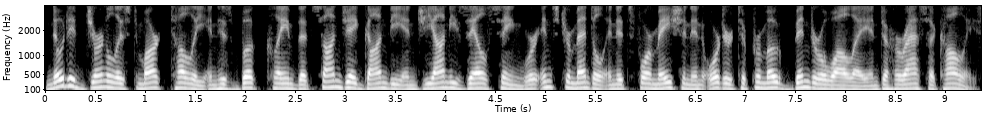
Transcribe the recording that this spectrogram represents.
Noted journalist Mark Tully in his book claimed that Sanjay Gandhi and Giani Zail Singh were instrumental in its formation in order to promote Bhindranwale and to harass Akalis.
